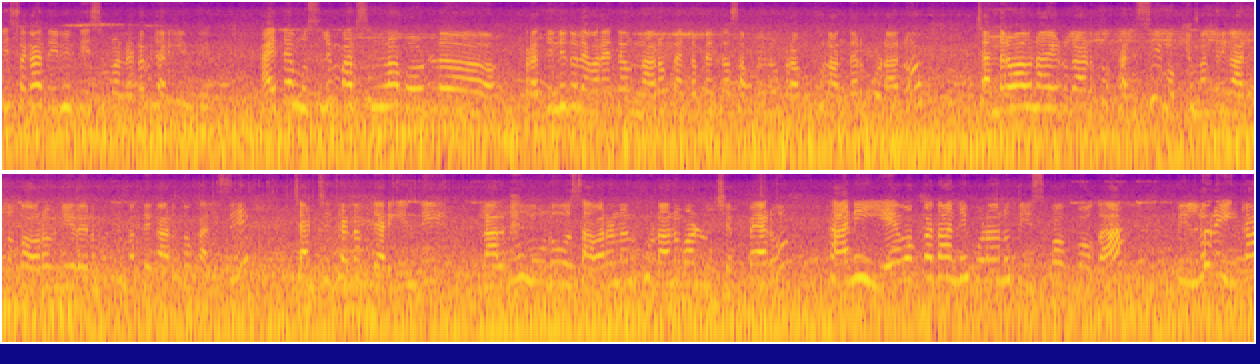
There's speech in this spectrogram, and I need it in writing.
దిశగా దీన్ని తీసుకువెళ్ళడం జరిగింది. అయితే ముస్లిం పర్సనల్ బోర్డుల ప్రతినిధులు ఎవరైతే ఉన్నారో పెద్ద పెద్ద సభ్యులు ప్రముఖులు అందరూ కూడాను చంద్రబాబు నాయుడు గారితో కలిసి ముఖ్యమంత్రి గారితో గౌరవనీయులైన ముఖ్యమంత్రి గారితో కలిసి చర్చించడం జరిగింది. నలభై మూడు సవరణలు కూడాను వాళ్ళు చెప్పారు. కానీ ఏ ఒక్కదాన్ని కూడాను తీసుకోకపోగా బిల్లును ఇంకా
